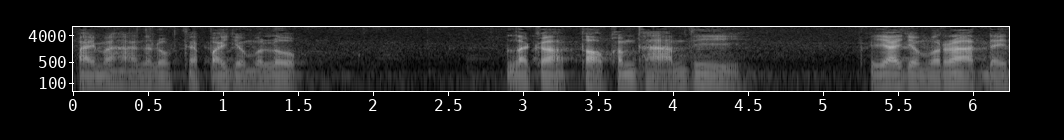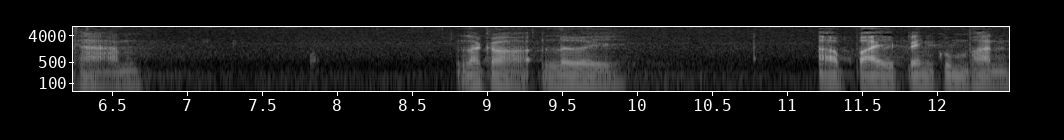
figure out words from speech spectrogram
ไปมหานรกแต่ไปยมโลก แล้วก็ตอบคำถามที่พญายมราชได้ถาม แล้วก็เลยเอาไปเป็นกุมพันธ์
